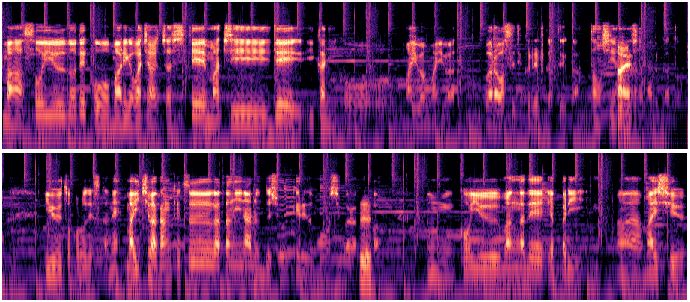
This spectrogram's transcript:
まあ、そういうので、こう、周りがわちゃわちゃして、街でいかにこう、毎は毎は笑わせてくれるかというか、楽しい話になるかというところですかね。まあ、1話完結型になるんでしょうけれども、しばらくは。うん、こういう漫画でやっぱり、まあ、毎週、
